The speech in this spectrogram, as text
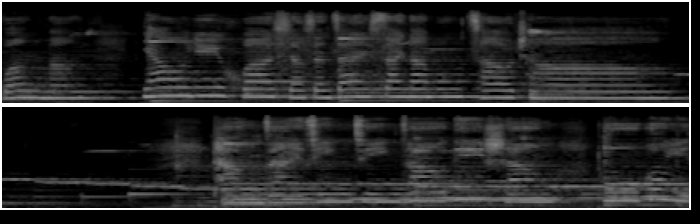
光芒，鸟语花香散在塞纳牧草场，躺在青青草地上，蒲公英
